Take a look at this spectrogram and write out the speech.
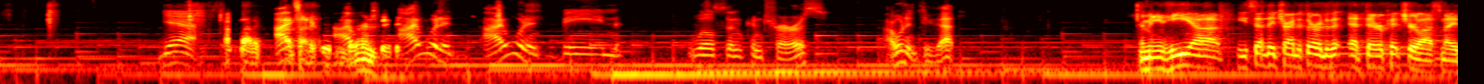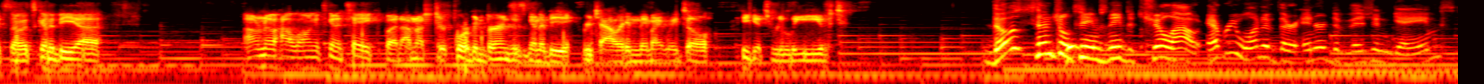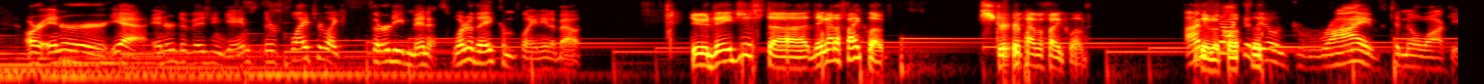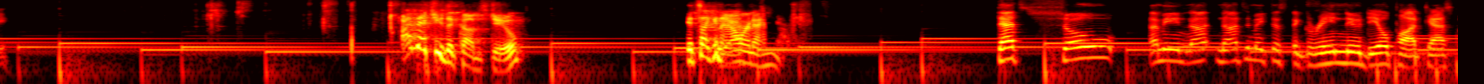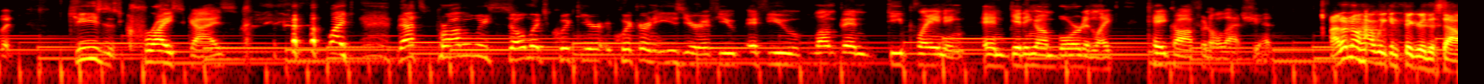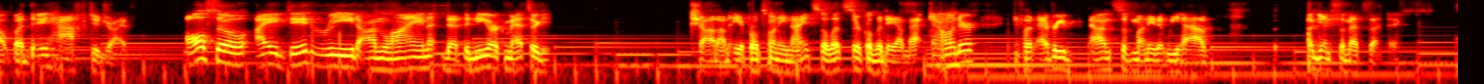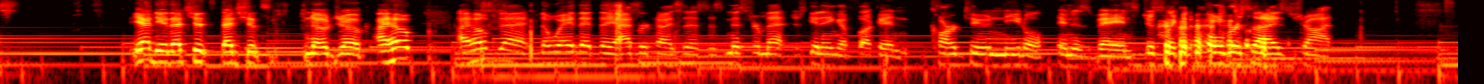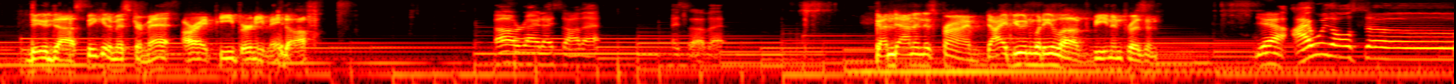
Yeah, Outside of, I- of Corbin I- Burnes, baby. I wouldn't. I wouldn't bean Willson Contreras. I wouldn't do that. I mean, he uh, he said they tried to throw it at- at their pitcher last night, so it's going to be. Uh, I don't know how long it's going to take, but I'm not sure if Corbin Burnes is going to be retaliating. They might wait till he gets relieved. Those Central teams need to chill out. Every one of their interdivision games are inner yeah, inner division games. Their flights are like 30 minutes. What are they complaining about? Dude, they just uh, they got a fight club. Straight up have a fight club. I'm They have a shocked that close- they don't drive to Milwaukee. I bet you the Cubs do. It's like an Yeah. hour and a half. That's so. I mean, not not to make this the Green New Deal podcast, but Jesus Christ, guys! like that's probably so much quicker, quicker and easier if you if you lump in deplaning and getting on board and like takeoff and all that shit. I don't know how we can figure this out, but they have to drive. Also, I did read online that the New York Mets are shot on April 29th, so let's circle the day on that calendar and put every ounce of money that we have against the Mets that day. Yeah, dude, that shit's that shit's no joke. I hope I hope that the way that they advertise this is Mr. Met just getting a fucking cartoon needle in his veins, just like an oversized shot. Dude, uh, speaking of Mr. Met, RIP Bernie Madoff. All right, I saw that. I saw that. Gunned down in his prime, died doing what he loved, being in prison. Yeah, I would also.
